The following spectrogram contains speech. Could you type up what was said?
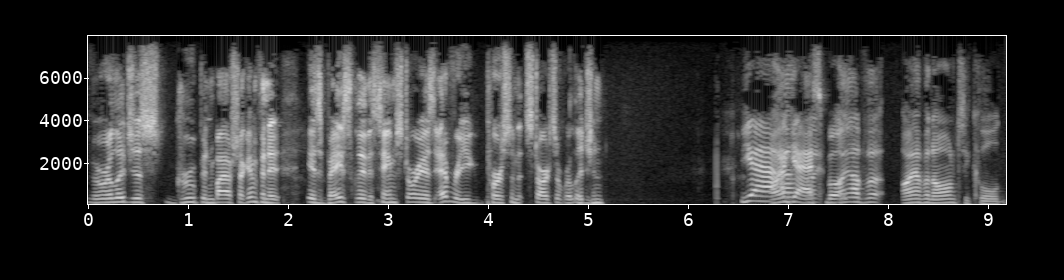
the religious group in Bioshock Infinite is basically the same story as every person that starts a religion. Yeah, I, have- guess, but I have a I have an auntie called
